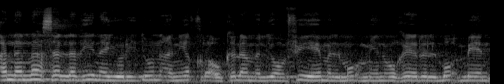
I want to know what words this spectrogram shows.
أن الناس الذين يريدون أن يقرأوا كلام اليوم فيهم المؤمن وغير المؤمن.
